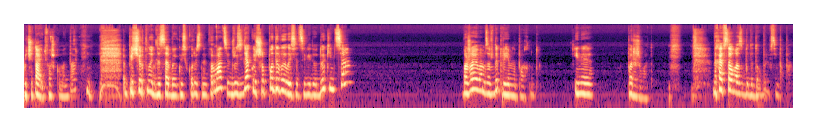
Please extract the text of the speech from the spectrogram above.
Почитають ваш коментар, підчерпнуть для себе якусь корисну інформацію. Друзі, дякую, що подивилися це відео до кінця. Бажаю вам завжди приємно пахнути і не переживати. Нехай все у вас буде добре. Всім па-па.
